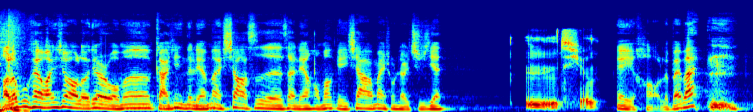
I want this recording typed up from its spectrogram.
好了，不开玩笑，老弟儿，我们感谢你的连麦，下次再连好吗？给下个麦手点时间。嗯，行。哎，好了，拜拜。嗯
